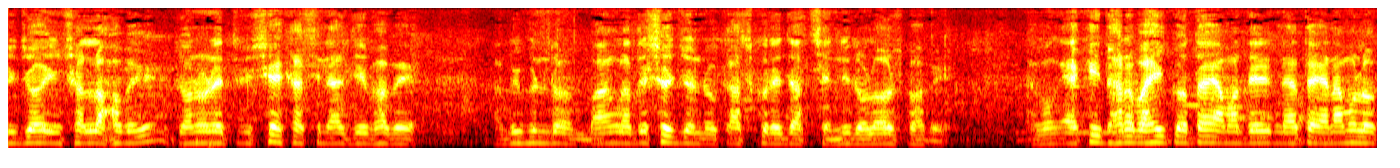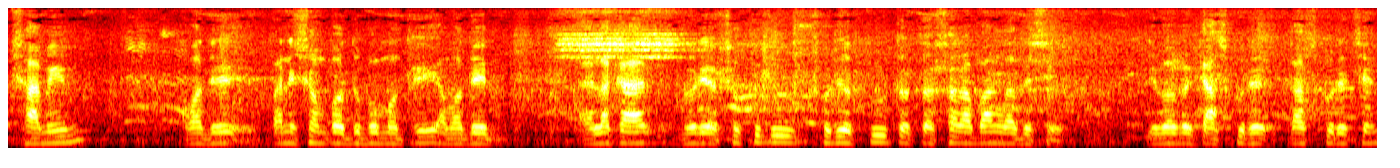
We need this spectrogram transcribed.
বিজয় ইনশাল্লাহ হবে। জননেত্রী শেখ হাসিনা যেভাবে বিভিন্ন বাংলাদেশের জন্য কাজ করে যাচ্ছেন নিরলসভাবে, এবং একই ধারাবাহিকতায় আমাদের নেতা এনামুল হক শামীম, আমাদের পানি সম্পদ উপমন্ত্রী, আমাদের এলাকার নড়িয়া শক্তিপুর শরীয়তপুর তথা সারা বাংলাদেশে যেভাবে কাজ করে, কাজ করেছেন।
